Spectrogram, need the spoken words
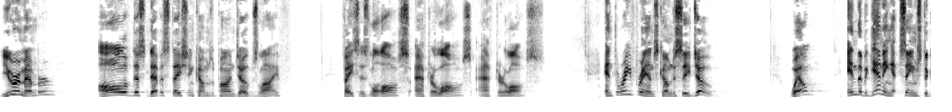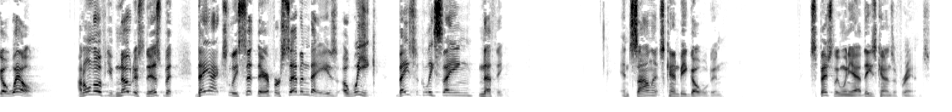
You remember all of this devastation comes upon Job's life, faces loss after loss after loss. And three friends come to see Job. Well, in the beginning, it seems to go well. I don't know if you've noticed this, but they actually sit there for seven days a week, basically saying nothing. And silence can be golden, especially when you have these kinds of friends.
